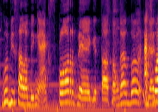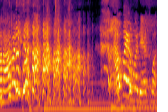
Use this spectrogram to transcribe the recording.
gue bisa lebih nge-explore deh gitu atau enggak gue Eksplor apa nih? apa yang mau dieksplor?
